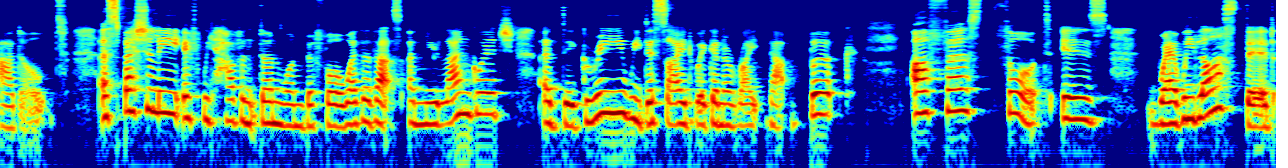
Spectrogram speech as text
adult, especially if we haven't done one before, whether that's a new language, a degree, we decide we're going to write that book, our first thought is where we last did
